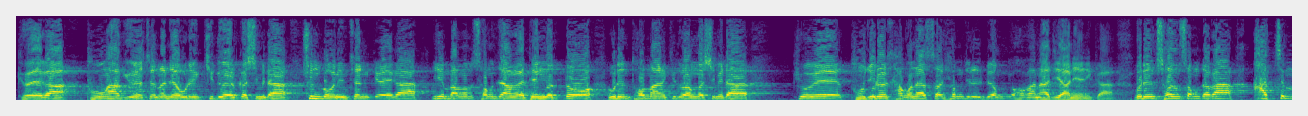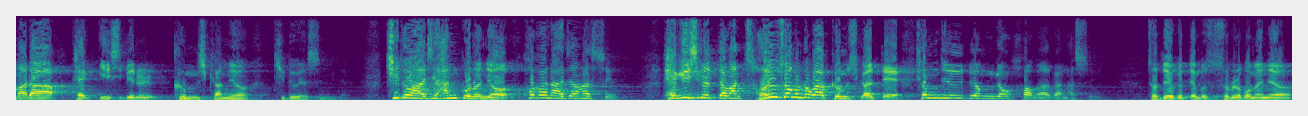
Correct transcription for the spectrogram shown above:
교회가 부흥하기 위해서는요, 우리는 기도할 것입니다. 순복음 인천교회가 이 마음 성장하게 된 것도 우리는 더 많이 기도한 것입니다. 교회 부지를 사고 나서 형질병 허가 나지 아니하니까 우리는 전성도가 아침마다 120일을 금식하며 기도했습니다. 기도하지 않고는요, 허가 나지 않았어요. 120일 동안 전성도가 금식할 때 형질병경 허가가 났어요. 저도 그때 모습을 보면요.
